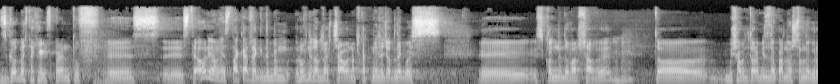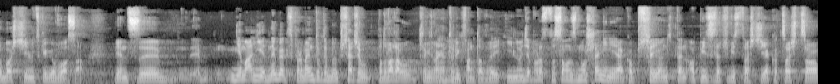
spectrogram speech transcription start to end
zgodność takich eksperymentów y, z, y, z teorią jest taka, że gdybym równie dobrze chciał na przykład mierzyć odległość z, y, z Konina do Warszawy, mhm to musiałbym to robić z dokładnością do grubości ludzkiego włosa. Więc y, nie ma ani jednego eksperymentu, który by przeczył, podważał przewidywania teorii kwantowej i ludzie po prostu są zmuszeni niejako przyjąć ten opis rzeczywistości jako coś, co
